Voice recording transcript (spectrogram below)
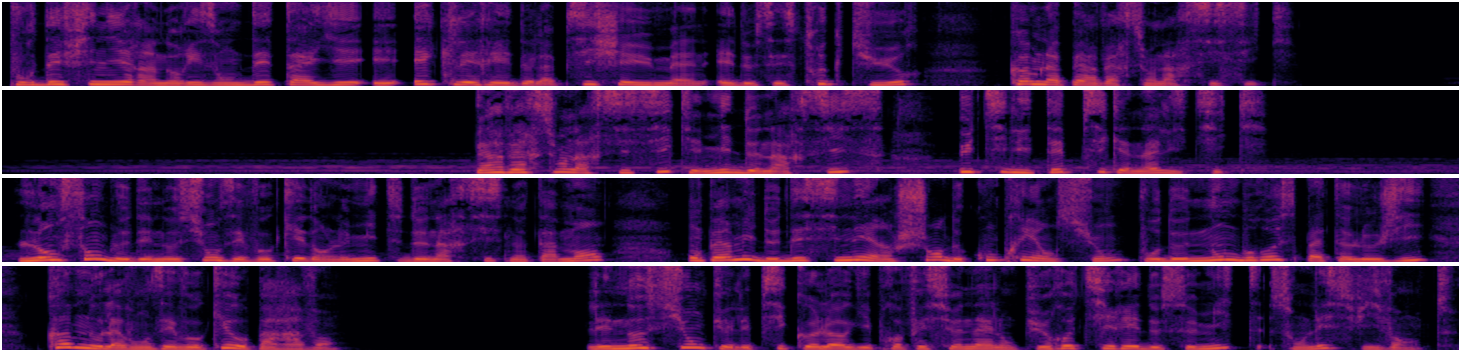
pour définir un horizon détaillé et éclairé de la psyché humaine et de ses structures, comme la perversion narcissique. Perversion narcissique et mythe de Narcisse Utilité psychanalytique. L'ensemble des notions évoquées dans le mythe de Narcisse notamment ont permis de dessiner un champ de compréhension pour de nombreuses pathologies comme nous l'avons évoqué auparavant. Les notions que les psychologues et professionnels ont pu retirer de ce mythe sont les suivantes.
